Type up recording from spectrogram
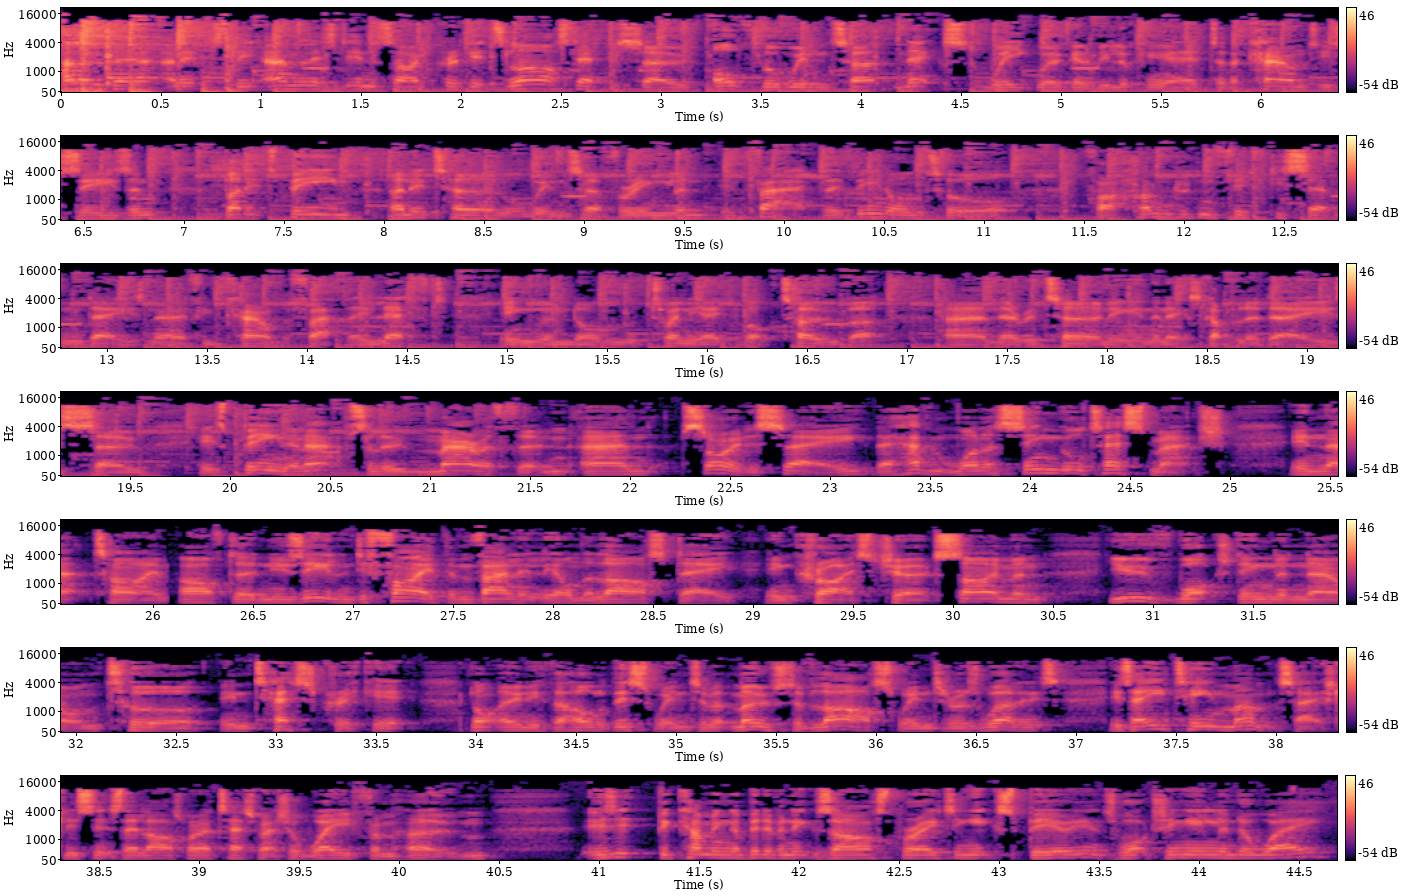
Hello there, and it's the Analyst Inside Cricket's last episode of the winter. Next week, we're going to be looking ahead to the county season, but it's been an eternal winter for England. In fact, they've been on tour for 157 days. Now, if you count the fact they left England on the 28th of October and they're returning in the next couple of days, so it's been an absolute marathon, and sorry to say, they haven't won a single test match in that time after New Zealand defied them valiantly on the last day in Christchurch. Simon, you've watched England now on tour in Test cricket, not only for the whole of this winter, but most of last winter as well. And it's, it's 18 months actually since they last won a Test match away from home. Is it becoming a bit of an exasperating experience watching England away?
